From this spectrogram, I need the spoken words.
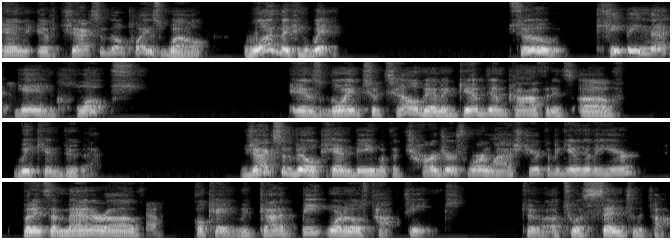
And if Jacksonville plays well, one, they can win. Two, keeping that game close is going to tell them and give them confidence of we can do that. Jacksonville can be what the Chargers were last year at the beginning of the year, but it's a matter of Yeah. okay, we've got to beat one of those top teams to uh, to ascend to the top.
